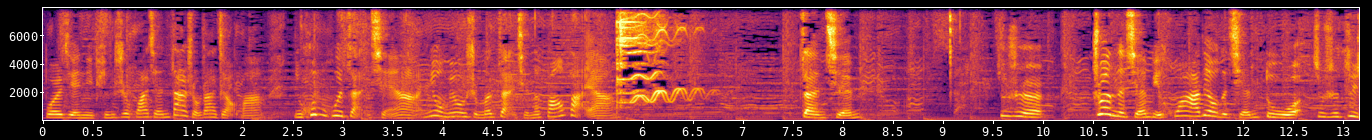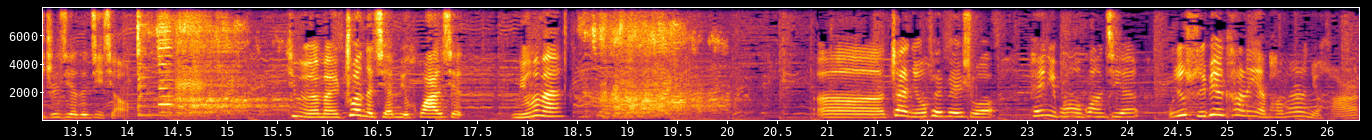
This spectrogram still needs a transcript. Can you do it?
波儿姐，你平时花钱大手大脚吗？你会不会攒钱啊？你有没有什么攒钱的方法呀？攒钱就是。赚的钱比花掉的钱多，就是最直接的技巧。听明白没？赚的钱比花的钱，明白没？呃，战牛飞飞说陪女朋友逛街，我就随便看了一眼旁边的女孩，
